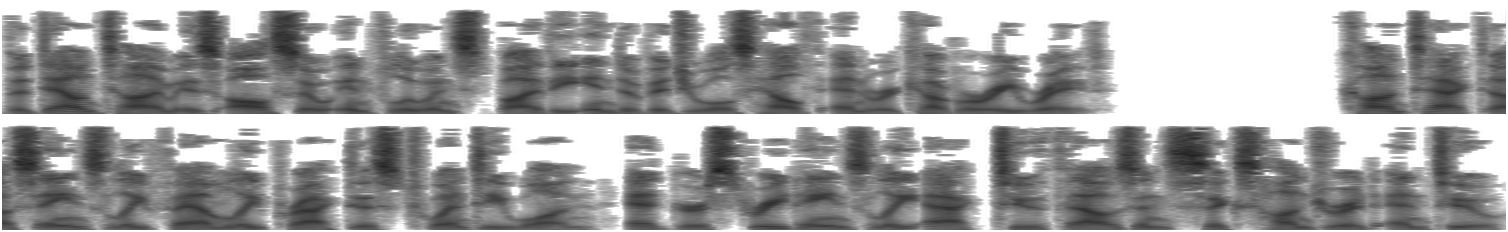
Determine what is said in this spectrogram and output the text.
The downtime is also influenced by the individual's health and recovery rate. Contact us Ainslie Family Practice 21 Edgar Street Ainslie Act 2602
